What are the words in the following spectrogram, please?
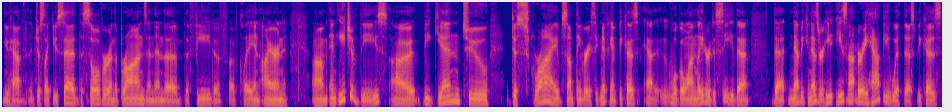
you have just like you said, the silver and the bronze, and then the the feet of of clay and iron, um, and each of these uh, begin to describe something very significant because uh, we'll go on later to see that that Nebuchadnezzar he he's not very happy with this because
